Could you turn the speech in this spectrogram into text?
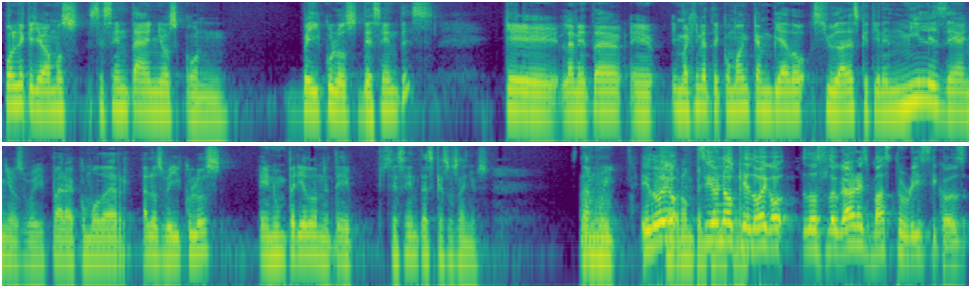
ponle que llevamos 60 años con vehículos decentes. Que la neta, eh, imagínate cómo han cambiado ciudades que tienen miles de años, güey, para acomodar a los vehículos en un periodo de 60 escasos años. Está muy. Y luego, sí o no, eso, que ¿no? luego los lugares más turísticos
